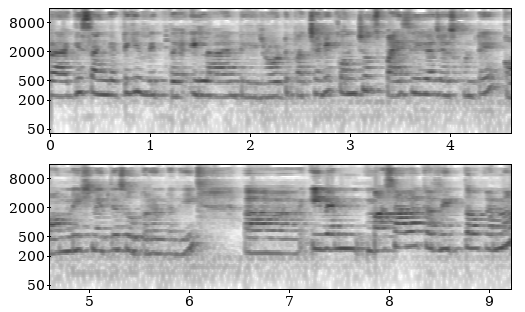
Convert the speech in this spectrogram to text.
రాగి సంగటి విత్ ఇలాంటి రోటి పచ్చడి కొంచెం స్పైసీగా చేసుకుంటే కాంబినేషన్ అయితే సూపర్ ఉంటుంది. ఈవెన్ మసాలా కర్రీతో కన్నా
